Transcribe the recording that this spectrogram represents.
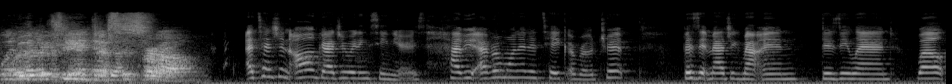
with liberty and justice for all. Attention all graduating seniors. Have you ever wanted to take a road trip? Visit Magic Mountain, Disneyland? Well,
